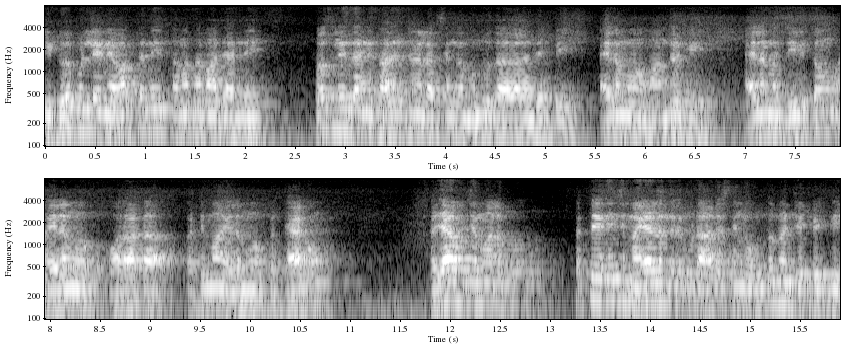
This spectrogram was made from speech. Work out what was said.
ఈ దోపిడీ లేని వ్యవస్థని తమ సమాజాన్ని సోషలిజాన్ని సాధించడం లక్ష్యంగా ముందుకు సాగాలని చెప్పి ఐలమ్మ మా అందరికీ ఐలమ్మ జీవితం ఐలమ్మ ఒక పోరాట పటిమ ఐలమ్మ ఒక త్యాగం ప్రజా ఉద్యమాలకు ప్రత్యేకించి మహిళలందరికీ కూడా ఆదర్శంగా ఉంటుందని చెప్పేసి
